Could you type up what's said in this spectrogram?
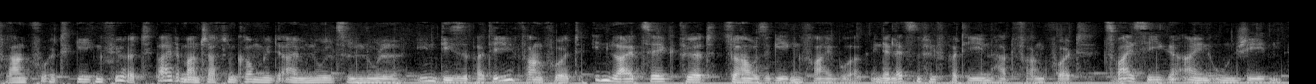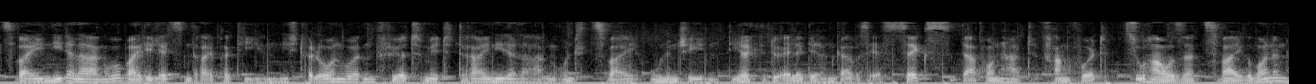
Frankfurt gegen Fürth. Beide Mannschaften kommen mit einem 0 zu 0 in diese Partie. Frankfurt in Leipzig, Fürth zu Hause gegen Freiburg. In den letzten fünf Partien hat Frankfurt zwei Siege, ein Unschieden, zwei Niederlagen, wobei die letzten drei Partien nicht verloren wurden. Fürth mit drei Niederlagen und zwei Unentschieden. Direkte Duelle, deren gab es erst sechs. Davon hat Frankfurt zu Hause zwei gewonnen,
